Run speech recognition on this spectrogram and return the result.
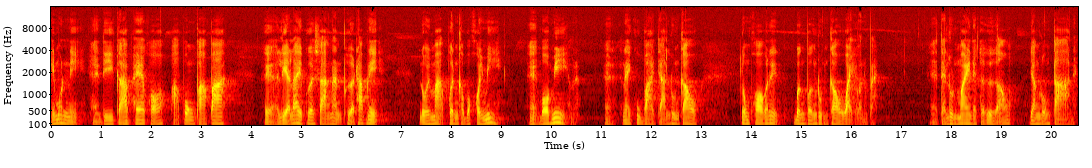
นิมนต์นี่ดีกาแพ้ขอผาปงผาปาเลี่ยไล่เพื่อสางนั่นเพื่อทับนี่ โดยมากเพิ่นกับบกคอยมีบอมีในคู่บาอาจารย์รุ่นเก่าหลวงพ่อก็ได้เบิงเบิงรุ่นเก่าไหววันไปแต่รุ่นใหม่เนี่ยก็เออเอายังหลวงตาเนี่ย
